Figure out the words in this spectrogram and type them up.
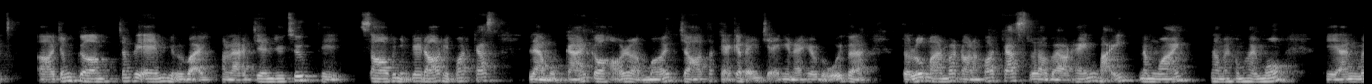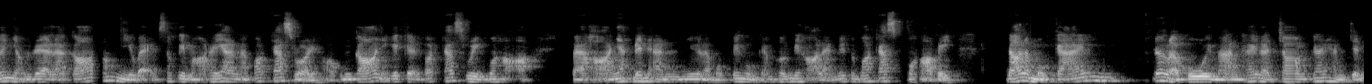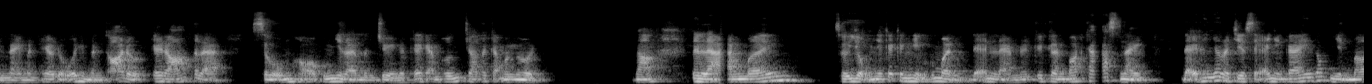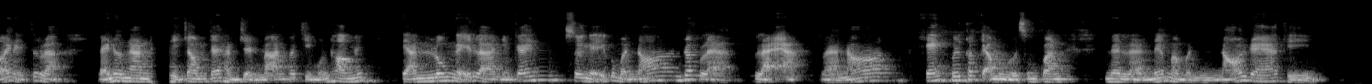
uh, .com .vn như vậy hoặc là trên YouTube thì so với những cái đó thì podcast là một cái câu hỏi rất là mới cho tất cả các bạn trẻ ngày nay theo đuổi. Và từ lúc mà anh bắt đầu làm podcast là vào tháng 7 năm ngoái năm 2021 thì anh mới nhận ra là có nhiều bạn sau khi mà họ thấy anh làm podcast rồi thì họ cũng có những cái kênh podcast riêng của họ. Và họ nhắc đến anh như là một cái nguồn cảm hứng để họ làm cái podcast của họ. Vì đó là một cái rất là vui mà anh thấy là trong cái hành trình này mình theo đuổi thì mình có được cái đó, tức là sự ủng hộ cũng như là mình truyền được cái cảm hứng cho tất cả mọi người. Đó, nên là anh mới sử dụng những cái kinh nghiệm của mình để anh làm nên cái kênh podcast này. Để thứ nhất là chia sẻ những cái góc nhìn mới này, tức là bản thân anh thì trong cái hành trình mà anh phát triển bản thân ấy, thì anh luôn nghĩ là những cái suy nghĩ của mình nó rất là lạ và nó khác với tất cả mọi người xung quanh. Nên là nếu mà mình nói ra thì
